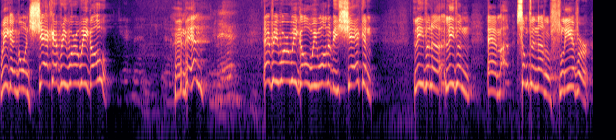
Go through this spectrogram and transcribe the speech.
we can go and shake everywhere we go. Amen. Amen. Everywhere we go, we want to be shaken. Leaving, a, leaving um, something that'll flavor,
